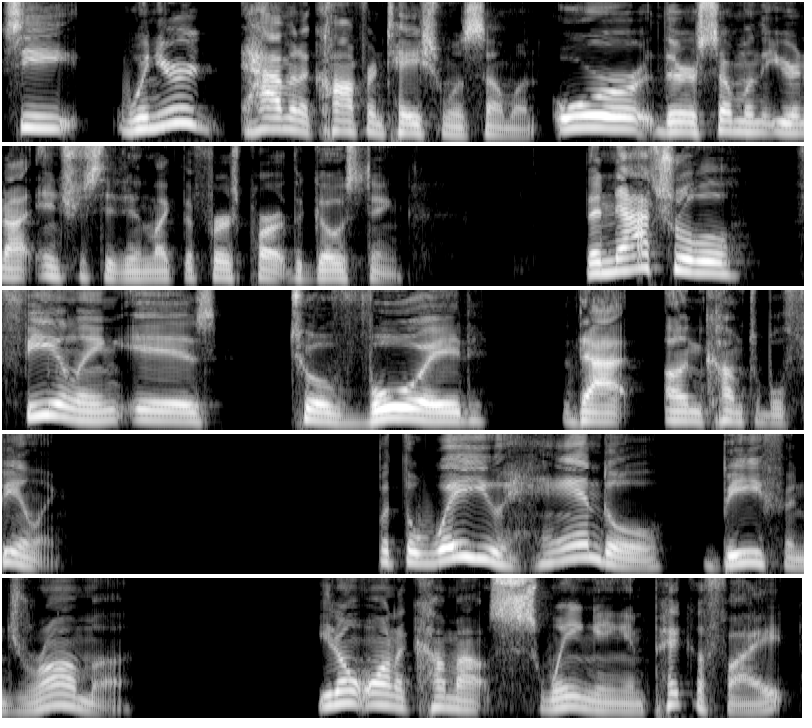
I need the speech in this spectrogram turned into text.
See, when you're having a confrontation with someone or there's someone that you're not interested in, like the first part, the ghosting, the natural feeling is to avoid that uncomfortable feeling. But the way you handle beef and drama, you don't want to come out swinging and pick a fight,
